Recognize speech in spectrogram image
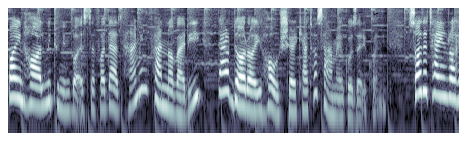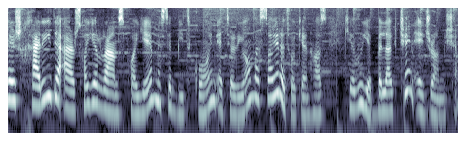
با این حال می‌تونید با استفاده از همین فناوری در دارایی ها و شرکت ها سرمایه گذاری کنید. ساده ترین راهش خرید ارزهای رمزپایه مثل بیت کوین، اتریوم و سایر توکن هاست که روی بلاکچین اجرا میشن.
